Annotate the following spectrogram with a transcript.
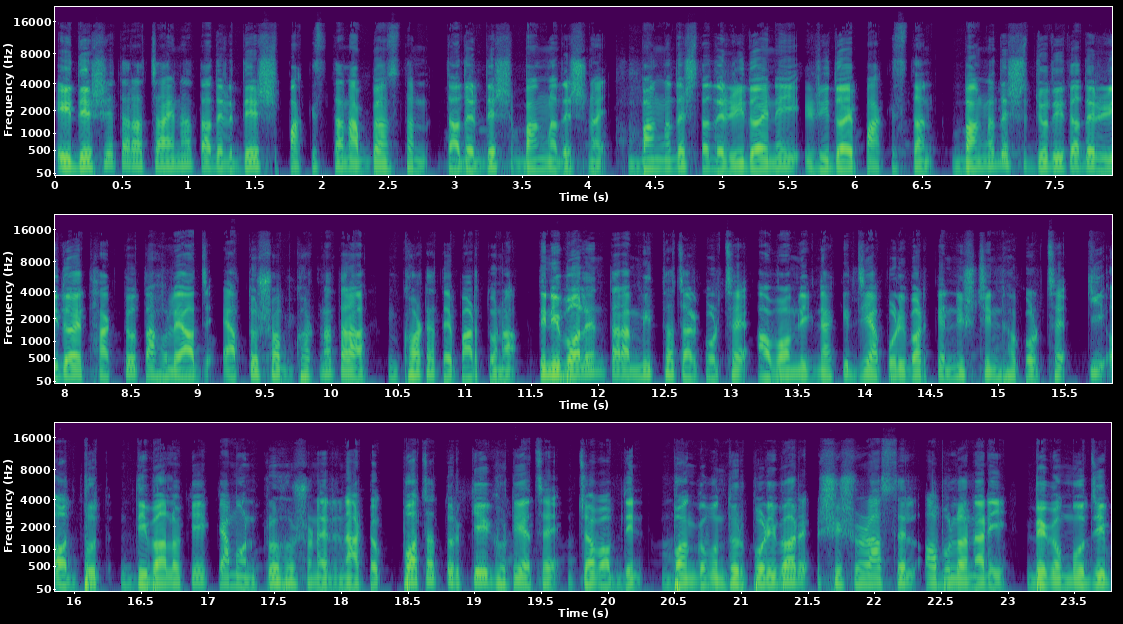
এই দেশে তারা চায় না তাদের দেশ পাকিস্তান, আফগানিস্তান, তাদের দেশ বাংলাদেশ নয়। বাংলাদেশ তাদের হৃদয় নেই, হৃদয় পাকিস্তান। বাংলাদেশ যদি তাদের হৃদয়ে থাকতো, তাহলে আজ এত সব ঘটনা তারা ঘটাতে পারত না। তিনি বলেন, তারা মিথ্যাচার করছে, আওয়ামী লীগ নাকি জিয়া পরিবারকে নিশ্চিহ্ন করছে। কি অদ্ভুত, দিবালোকে কেমন প্রহসনের নাটক। পঁচাত্তর কে ঘটিয়েছে? জবাব দিন। বঙ্গবন্ধুর পরিবার, শিশু রাসেল, অবুলা নারী, বেগম মুজিব,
